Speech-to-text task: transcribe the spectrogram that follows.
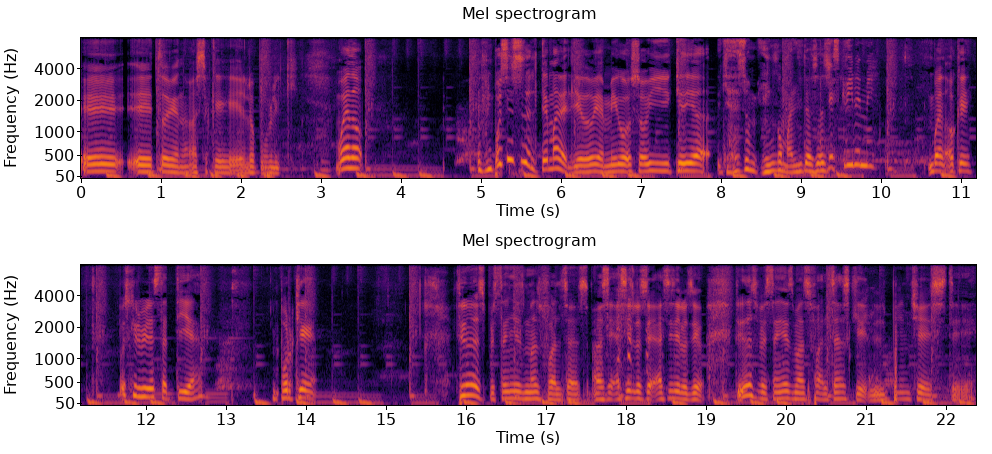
eh, eh, todavía no, hasta que lo publique. Bueno, pues ese es el tema del día de hoy, amigos. Hoy, ¿qué día? Ya es domingo, maldita sea. Descríbeme. Bueno, ok. Voy a escribir a esta tía porque tiene unas pestañas más falsas. Así, así, sé- así se los digo. Tiene unas pestañas más falsas que el pinche este.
